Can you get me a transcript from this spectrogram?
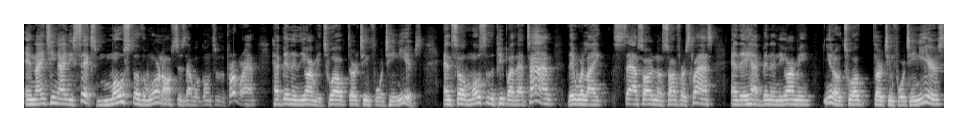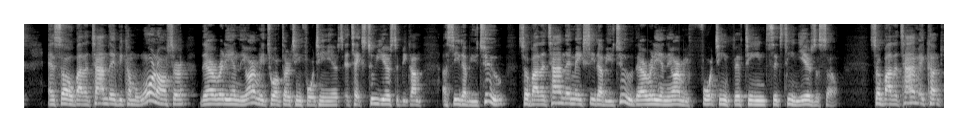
In 1996, most of the warrant officers that were going through the program had been in the Army 12, 13, 14 years. And so most of the people at that time, they were like staff sergeant or sergeant first class, and they had been in the Army, you know, 12, 13, 14 years. And so by the time they become a warrant officer, they're already in the Army 12, 13, 14 years. It takes two years to become a CW2. So by the time they make CW2, they're already in the Army 14, 15, 16 years or so. So by the time it comes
